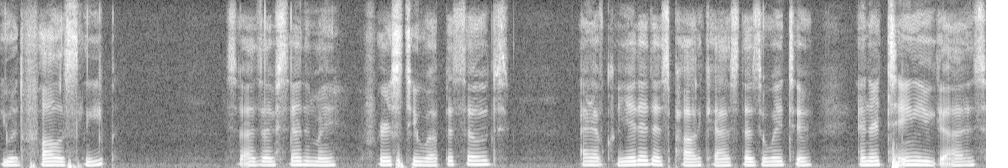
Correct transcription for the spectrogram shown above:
you would fall asleep. So, as I've said in my first two episodes, I have created this podcast as a way to entertain you guys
